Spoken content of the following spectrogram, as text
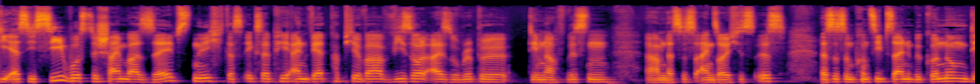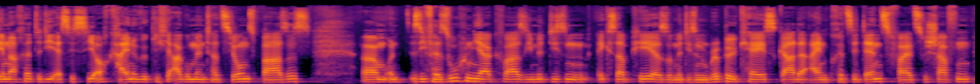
Die SEC wusste scheinbar selbst nicht, dass XRP ein Wertpapier war. Wie soll also Ripple demnach wissen, ähm, dass es ein solches ist? Das ist im Prinzip seine Begründung. Demnach hätte die SEC auch keine wirkliche Argumentationsbasis. Ähm, und sie versuchen ja quasi mit diesem XRP, also mit diesem Ripple-Case, gerade einen Präzedenzfall zu schaffen,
